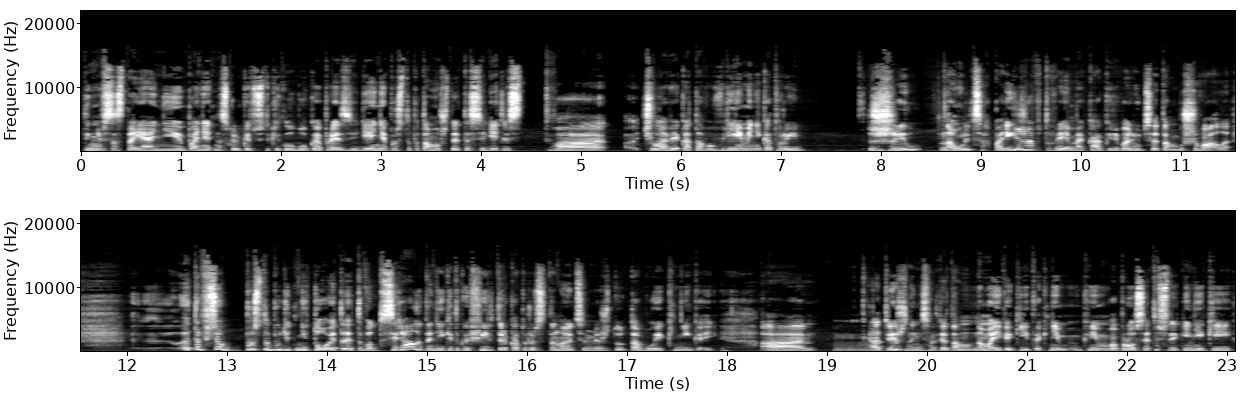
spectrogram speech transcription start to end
Ты не в состоянии понять, насколько это все-таки глубокое произведение, просто потому что это свидетельство человека того времени, который жил на улицах Парижа в то время, как революция там бушевала это все просто будет не то. Это, это вот сериал, это некий такой фильтр, который становится между тобой и книгой. А отверженный, несмотря там на мои какие-то к ним, к ним вопросы, это все-таки некий,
